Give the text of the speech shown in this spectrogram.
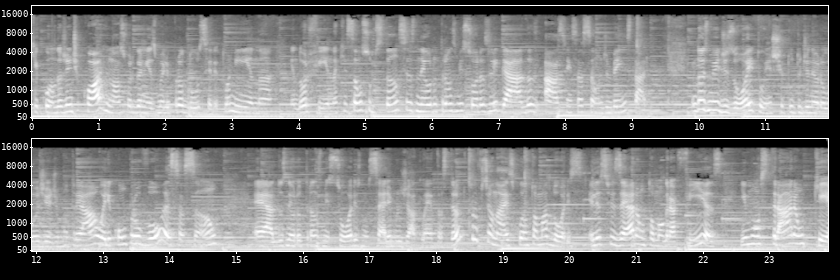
Que quando a gente corre, nosso organismo ele produz serotonina, endorfina, que são substâncias neurotransmissoras ligadas à sensação de bem-estar. Em 2018, o Instituto de Neurologia de Montreal ele comprovou essa ação é, dos neurotransmissores no cérebro de atletas, tanto profissionais quanto amadores. Eles fizeram tomografias e mostraram que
